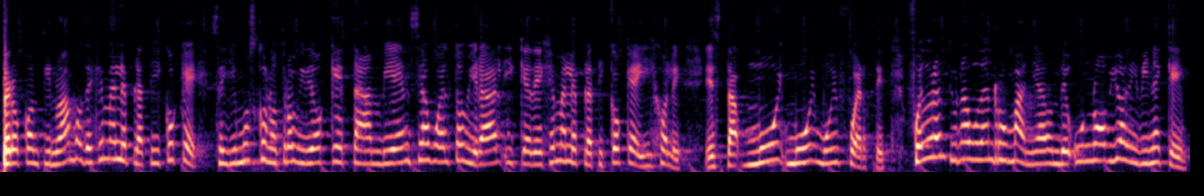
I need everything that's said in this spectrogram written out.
Pero continuamos, déjeme le platico que seguimos con otro video que también se ha vuelto viral y que déjeme le platico que, híjole, está muy, muy, muy fuerte. Fue durante una boda en Rumania donde un novio, adivine que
